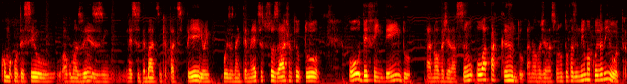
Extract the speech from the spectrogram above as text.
como aconteceu algumas vezes em, nesses debates em que eu participei ou em coisas na internet, as pessoas acham que eu estou ou defendendo a nova geração ou atacando a nova geração. Eu não estou fazendo nenhuma coisa nem outra.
